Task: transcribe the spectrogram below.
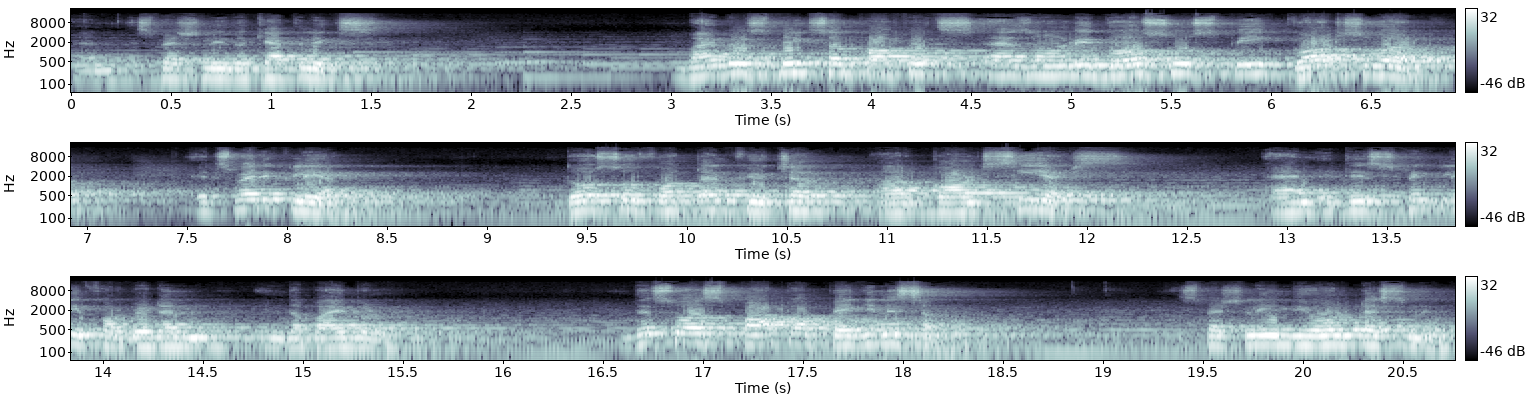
and especially the Catholics. Bible speaks of prophets as only those who speak God's word. It's very clear. Those who foretell future are called seers and it is strictly forbidden in the Bible. This was part of paganism, especially in the Old Testament.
